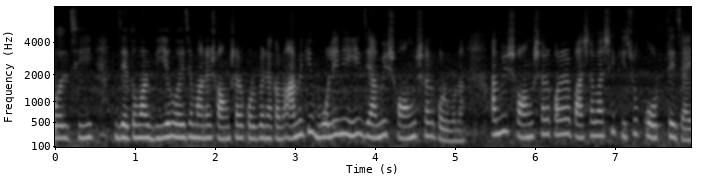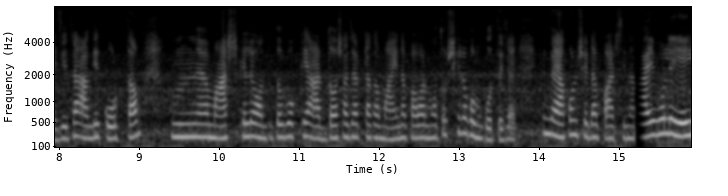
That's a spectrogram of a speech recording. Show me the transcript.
বলছি যে তোমার বিয়ে হয়েছে মানে সংসার করবে না কেন? আমি কি বলিনি যে আমি সংসার করব না। আমি সংসার করার পাশাপাশি কিছু করতে চাই, যেটা আগে করতাম। মাস গেলে অন্ততপক্ষে আট, দশ হাজার টাকা মাইনা পাওয়ার মতো সেরকম করতে চাই। কিন্তু এখন সেটা পারছি না। তাই বলে এই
